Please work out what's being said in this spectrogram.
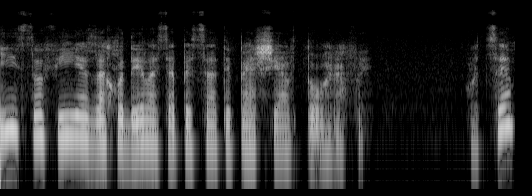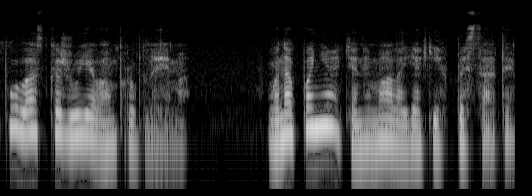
І Софія заходилася писати перші автографи. Оце була, скажу я вам, проблема. Вона поняття не мала, як їх писати.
